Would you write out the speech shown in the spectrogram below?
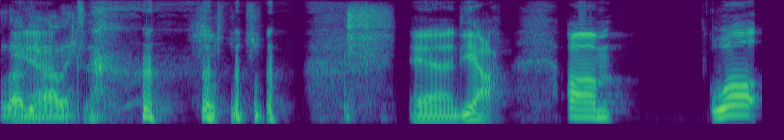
Love you, Holly. and, yeah. Um, well,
